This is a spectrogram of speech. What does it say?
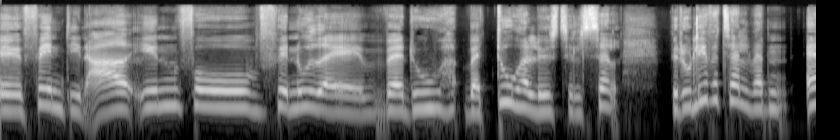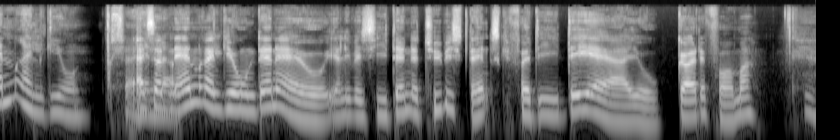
øh, find din eget info, find ud af, hvad du, hvad du har lyst til selv. Vil du lige fortælle, hvad den anden religion så Altså den anden religion, den er jo, jeg lige vil sige, den er typisk dansk, fordi det er jo, gør det for mig. Mm.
